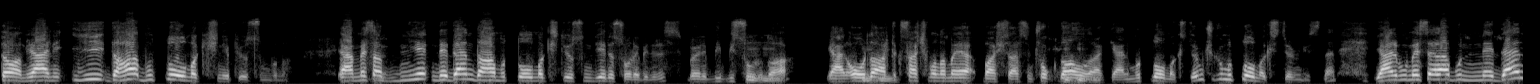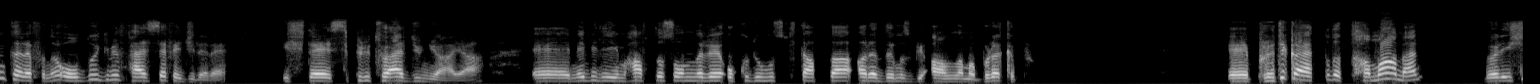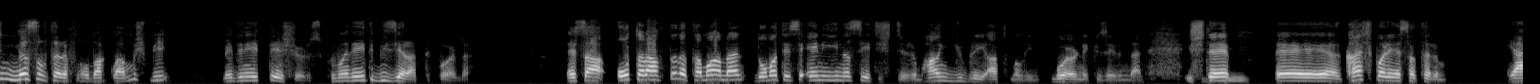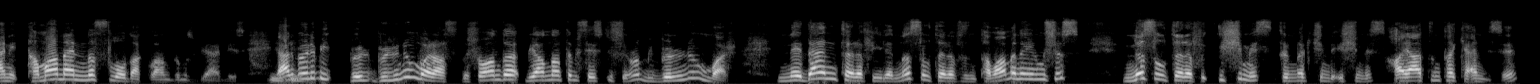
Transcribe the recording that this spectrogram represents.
Tamam yani iyi, daha mutlu olmak için yapıyorsun bunu. Yani mesela evet. niye neden daha mutlu olmak istiyorsun diye de sorabiliriz. Böyle bir, bir soru Hı-hı. daha. Yani orada Hı-hı. artık saçmalamaya başlarsın çok doğal olarak yani mutlu olmak istiyorum çünkü mutlu olmak istiyorum gibisinden. Yani bu mesela bu neden tarafını olduğu gibi felsefecilere, işte spiritüel dünyaya, e, ne bileyim hafta sonları okuduğumuz kitapta aradığımız bir anlama bırakıp e, pratik hayatta da tamamen böyle işin nasıl tarafına odaklanmış bir medeniyette yaşıyoruz. Bu medeniyeti biz yarattık bu arada. Mesela o tarafta da tamamen domatesi en iyi nasıl yetiştiririm? Hangi gübreyi atmalıyım bu örnek üzerinden? İşte hmm. e, kaç paraya satarım? Yani tamamen nasıl odaklandığımız bir yerdeyiz. Yani böyle bir böl- bölünüm var aslında. Şu anda bir yandan tabii ses düşüyor ama bir bölünüm var. Neden tarafıyla nasıl tarafını tamamen ayırmışız. Nasıl tarafı işimiz, tırnak içinde işimiz, hayatın ta kendisi.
